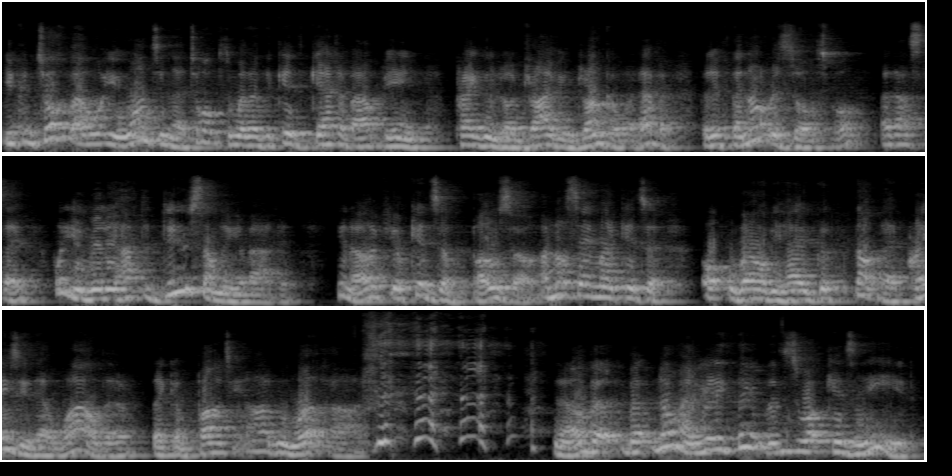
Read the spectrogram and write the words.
You can talk about what you want in their talks and whether the kids get about being pregnant or driving drunk or whatever. But if they're not resourceful at that stage, well, you really have to do something about it. You know, if your kids are bozo, I'm not saying my kids are well behaved, good. No, they're crazy, they're wild, they're, they can party hard and work hard. you know, but, but no, I really think this is what kids need.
